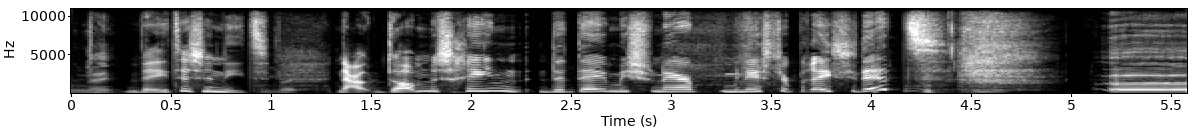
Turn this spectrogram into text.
Nee. Weten ze niet. Nee. Nou, dan misschien de demissionair minister-president. Uh,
